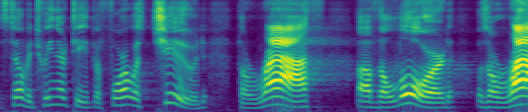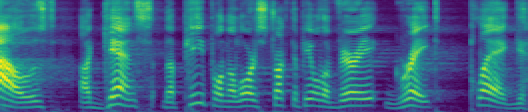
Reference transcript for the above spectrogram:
still between their teeth, before it was chewed, the wrath of the Lord was aroused against the people, and the Lord struck the people with a very great plague.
